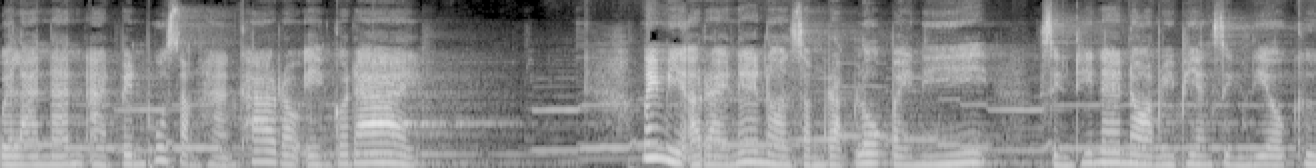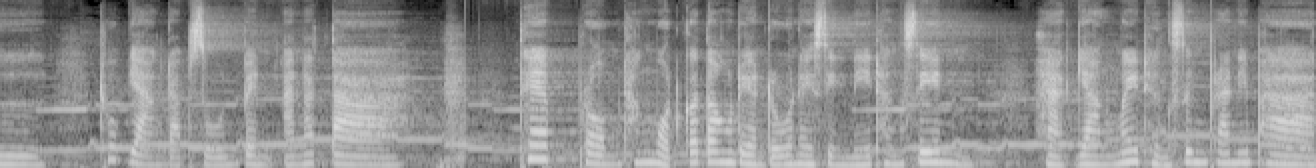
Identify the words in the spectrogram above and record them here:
เวลานั้นอาจเป็นผู้สังหารฆ่าเราเองก็ได้ ไม่มีอะไรแน่นอนสำหรับโลกใบนี้ สิ่งที่แน่นอนมีเพียงสิ่งเดียวคือ ทุกอย่างดับสูญเป็นอนัตตา เทพพรหมทั้งหมดก็ต้องเรียนรู้ในสิ่งนี้ทั้งสิ้น หากยังไม่ถึงซึ่งพระนิพพาน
